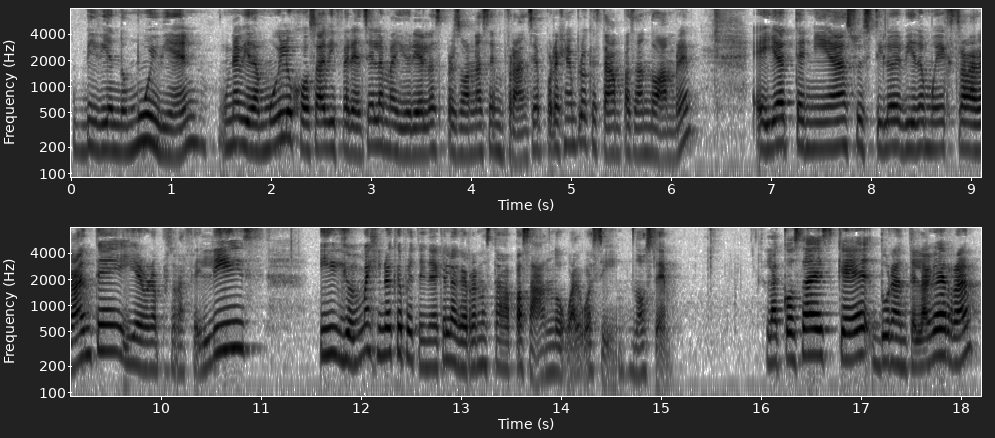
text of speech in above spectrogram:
viviendo muy bien, una vida muy lujosa a diferencia de la mayoría de las personas en Francia, por ejemplo, que estaban pasando hambre. Ella tenía su estilo de vida muy extravagante y era una persona feliz. Y yo imagino que pretendía que la guerra no estaba pasando o algo así, no sé. La cosa es que durante la guerra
